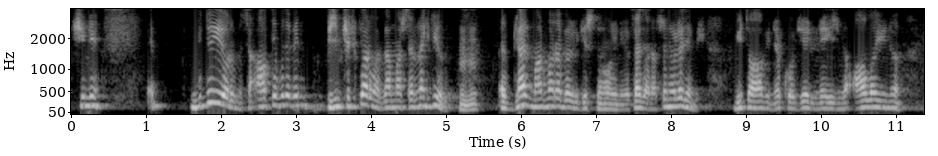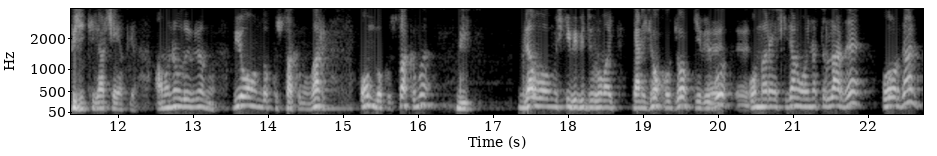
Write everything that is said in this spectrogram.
Şimdi e, duyuyorum mesela altyapıda benim bizim çocuklar var. Ben maçlarına gidiyorum. Hı hı. E, gel Marmara bölgesinden oynuyor. Federasyon öyle demiş. Git abi ne Kocaeli ne İzmir alayını bizimkiler şey yapıyor. Ama ne oluyor biliyor musun? Bir 19 takımı var. 19 takımı lav olmuş gibi bir duruma yani yok yok gibi Evet, bu. evet. Onları eskiden oynatırlardı. Oradan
